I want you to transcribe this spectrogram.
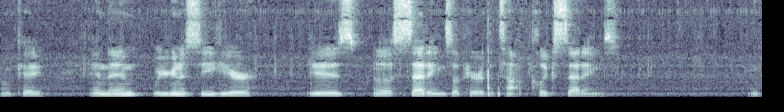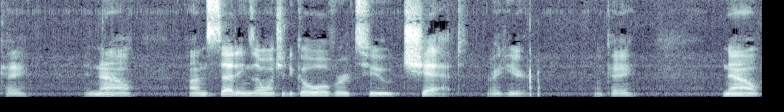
Okay, and then what you're going to see here is uh, settings up here at the top. Click settings. Okay, and now on settings, I want you to go over to chat right here. Okay, now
